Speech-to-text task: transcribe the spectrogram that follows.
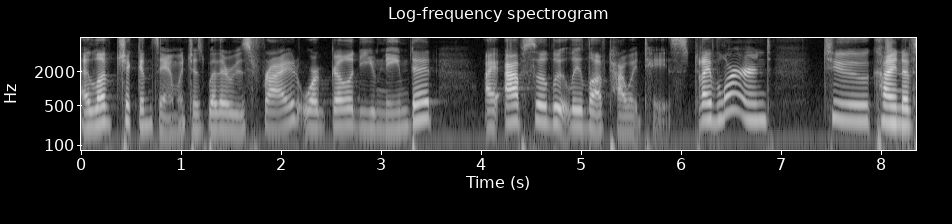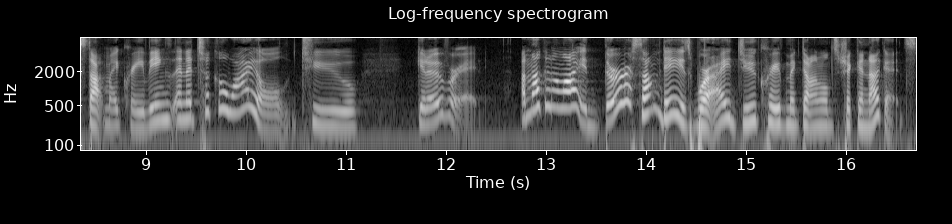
I love chicken sandwiches, whether it was fried or grilled, you named it. I absolutely loved how it tastes. But I've learned to kind of stop my cravings, and it took a while to get over it. I'm not gonna lie, there are some days where I do crave McDonald's chicken nuggets,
